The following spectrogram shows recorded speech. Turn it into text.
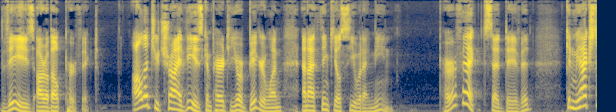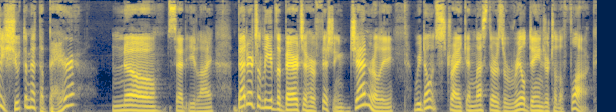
These are about perfect. I'll let you try these compared to your bigger one, and I think you'll see what I mean. Perfect, said David. Can we actually shoot them at the bear? No, said Eli. Better to leave the bear to her fishing. Generally, we don't strike unless there is a real danger to the flock.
